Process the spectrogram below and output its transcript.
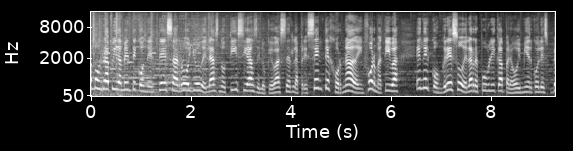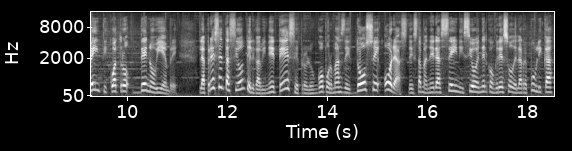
Vamos rápidamente con el desarrollo de las noticias de lo que va a ser la presente jornada informativa en el Congreso de la República para hoy miércoles 24 de noviembre. La presentación del gabinete se prolongó por más de 12 horas. De esta manera se inició en el Congreso de la República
